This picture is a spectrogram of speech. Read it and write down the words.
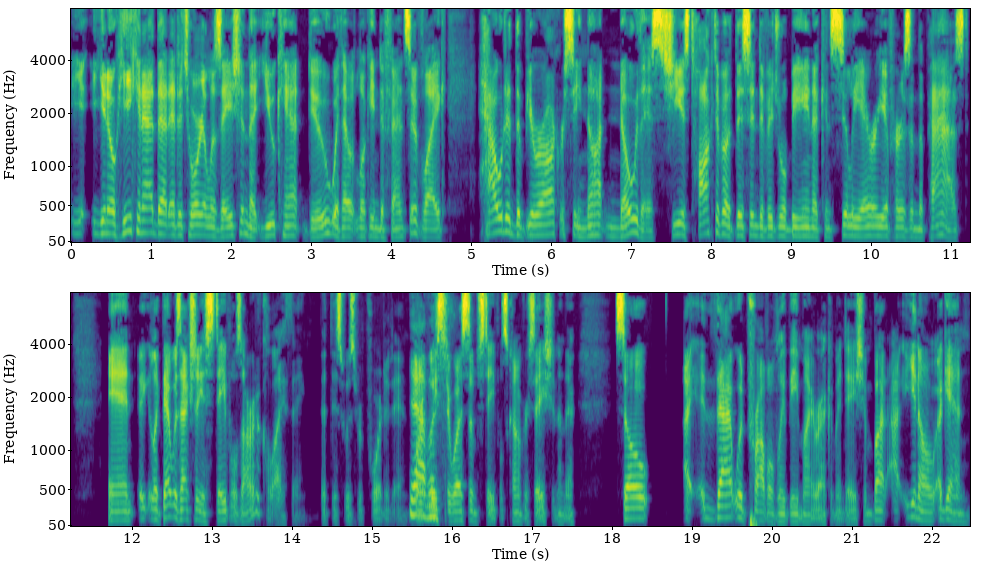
y- you know, he can add that editorialization that you can't do without looking defensive. Like, how did the bureaucracy not know this? She has talked about this individual being a conciliary of hers in the past, And uh, like that was actually a Staples article, I think, that this was reported in. Yeah, or at was, least there was some Staples conversation in there. So I, that would probably be my recommendation. But I, you know, again,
